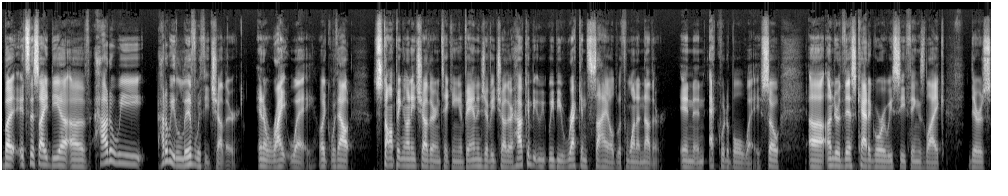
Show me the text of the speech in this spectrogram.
but it's this idea of how do we how do we live with each other in a right way, like without stomping on each other and taking advantage of each other. How can we, we be reconciled with one another in an equitable way? So, uh, under this category, we see things like there's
